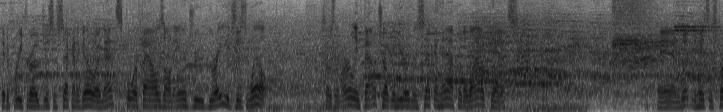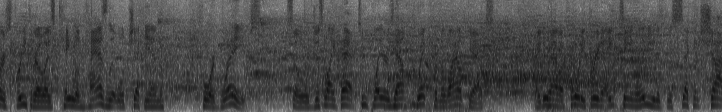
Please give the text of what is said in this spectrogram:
Hit a free throw just a second ago, and that's four fouls on Andrew Graves as well. So some early foul trouble here in the second half for the Wildcats. And Witten hits his first free throw as Caleb Hazlitt will check in for Graves. So just like that, two players out quick from the Wildcats. They do have a 43 to 18 lead as the second shot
